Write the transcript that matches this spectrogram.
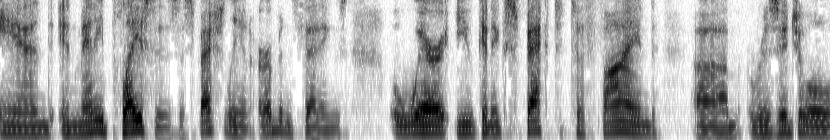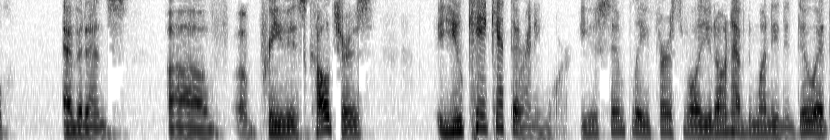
and in many places, especially in urban settings, where you can expect to find um, residual evidence of, of previous cultures you can't get there anymore. You simply, first of all, you don't have the money to do it.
